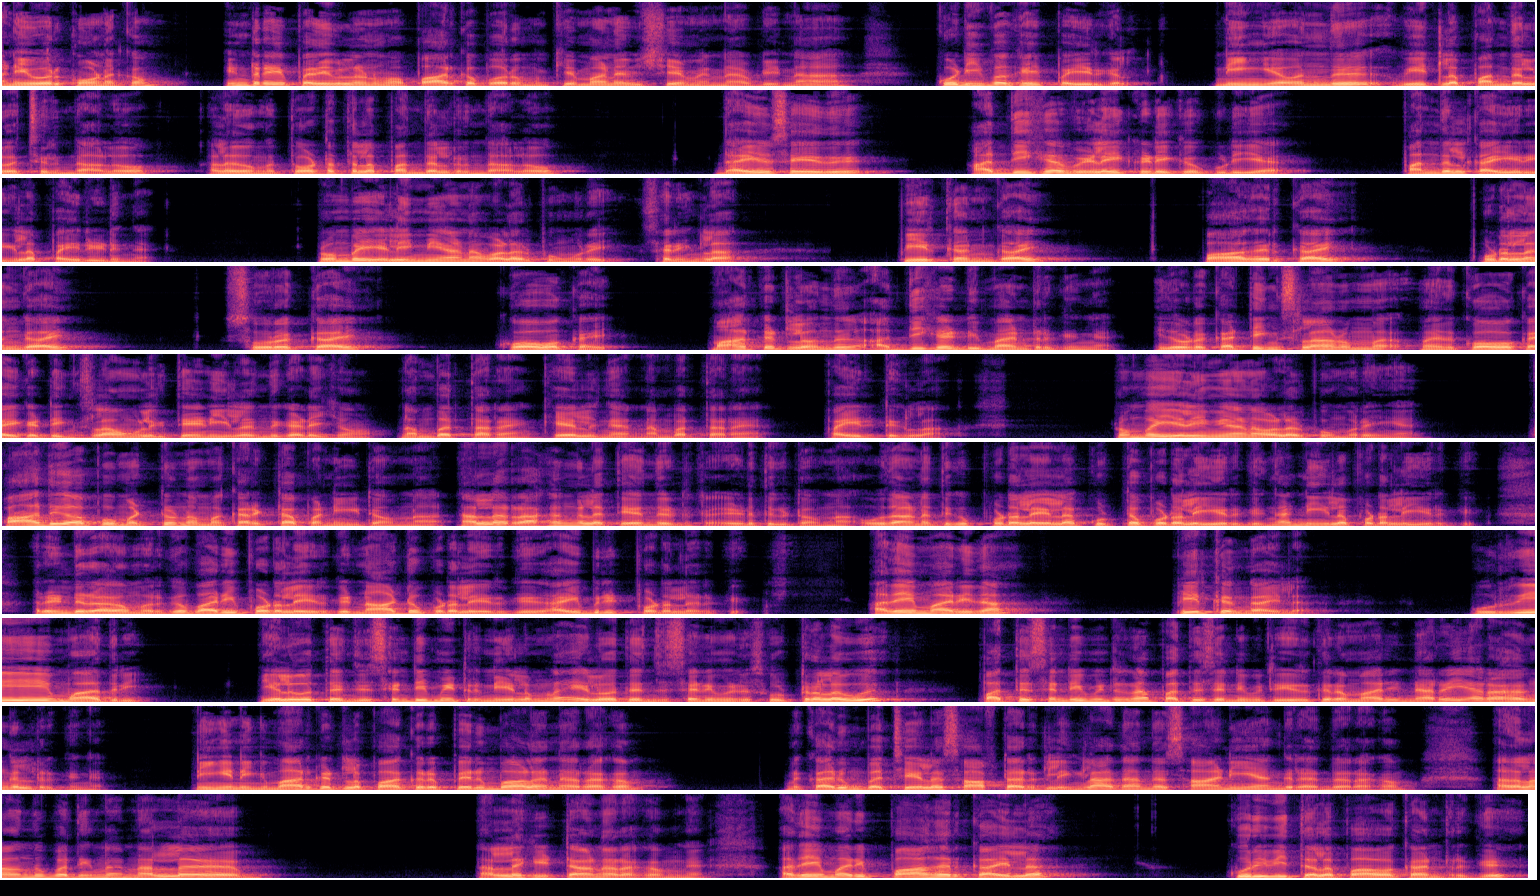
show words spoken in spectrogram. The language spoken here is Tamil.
அனைவருக்கும் வணக்கம். இன்றைய பதிவில் நம்ம பார்க்க போகிற முக்கியமான விஷயம் என்ன அப்படின்னா கொடி வகை பயிர்கள். நீங்கள் வந்து வீட்டில் பந்தல் வச்சுருந்தாலோ அல்லது உங்கள் தோட்டத்தில் பந்தல் இருந்தாலோ தயவுசெய்து அதிக விலை கிடைக்கக்கூடிய பந்தல் காய்கறிகளை பயிரிடுங்க. ரொம்ப எளிமையான வளர்ப்பு முறை சரிங்களா? பீர்க்கன்காய் பாகற்காய் புடலங்காய் சுரக்காய் கோவக்காய். மார்க்கெட்டில் வந்து அதிக டிமாண்ட் இருக்குங்க. இதோட கட்டிங்ஸ்லாம் ரொம்ப கோவக்காய் கட்டிங்ஸ்லாம் உங்களுக்கு தேனியிலேருந்து கிடைக்கும். நம்பர் தரேன். கேளுங்க. நம்பர் தரேன். பயிரிட்டுக்கலாம். ரொம்ப எளிமையான வளர்ப்பு முறைங்க. பாதுகாப்பு மட்டும் நம்ம கரெக்டாக பண்ணிக்கிட்டோம்னா நல்ல ரகங்களை தேர்ந்தெடுத்து எடுத்துக்கிட்டோம்னா உதாரணத்துக்கு புடலையில் குட்டை புடலையும் இருக்குங்க நீல புடலையும் இருக்குது ரெண்டு ரகம் இருக்குது வரி புடலை இருக்குது நாட்டு புடலை இருக்குது ஹைபிரிட் புடலை இருக்குது அதே மாதிரி தான் பீர்க்கங்காயில். ஒரே மாதிரி எழுபத்தஞ்சு சென்டிமீட்டர் நீளம்னா எழுபத்தஞ்சு சென்டிமீட்டர். சுற்றளவு பத்து சென்டிமீட்டர்னால் பத்து சென்டிமீட்டர் இருக்கிற மாதிரி நிறைய ரகங்கள் இருக்குங்க. நீங்கள் நீங்கள் மார்க்கெட்டில் பார்க்குற பெரும்பாலான ரகம் இந்த கரும்பச்சையில் சாஃப்டாக இருக்கு இல்லைங்களா? அதான் அந்த சாணியாங்கிற அந்த ரகம். அதெல்லாம் வந்து பார்த்திங்கன்னா நல்ல நல்ல ஹிட்டான ரகம்ங்க. அதே மாதிரி பாகற்காயில் குருவித்தலை பாவக்கான்னு இருக்குது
